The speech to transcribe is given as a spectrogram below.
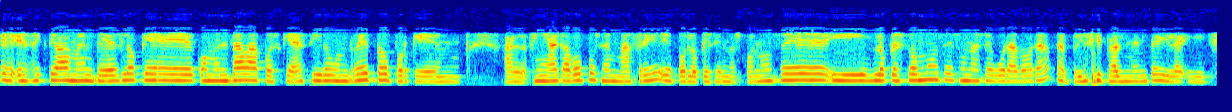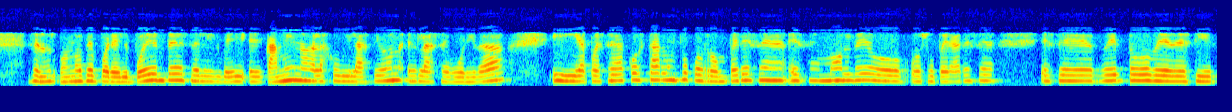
E, efectivamente, es lo que comentaba, pues que ha sido un reto porque al fin y al cabo, pues en Mafre, eh, por lo que se nos conoce y lo que somos, es una aseguradora principalmente y, y se nos conoce por el puente, es el, el, camino a la jubilación, es la seguridad y pues se ha costado un poco romper ese, ese molde o, o superar ese, ese reto de decir,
